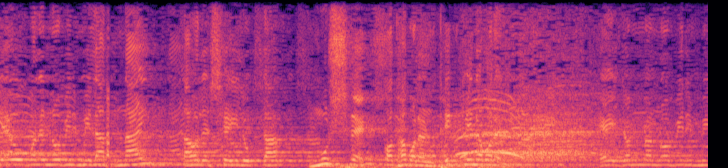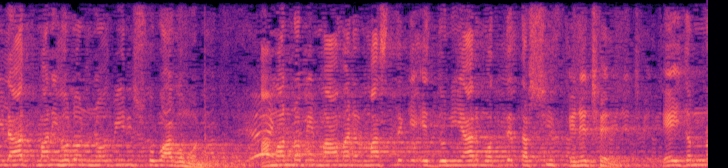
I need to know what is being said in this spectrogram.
কেউ বলে, নবীর মিলাদ নাই তাহলে সেই লোকটা মুশরেক। কথা বলেন, ঠিক কিনা বলেন? এই জন্য নবীর মিলাদ মানে হলো নবীর শুভ আগমন। আমার নবী মামানের মাস থেকে এই দুনিয়ার মধ্যে তার শিফ এনেছেন। এই জন্য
